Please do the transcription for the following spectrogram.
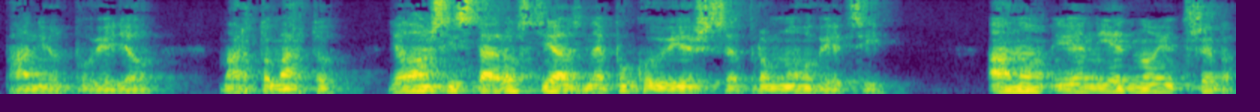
Pán jej odpovedel, Marto, Marto, Děláš si starosti a znepokojuješ se pro mnoho věcí. Ano, jen jedno je třeba.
